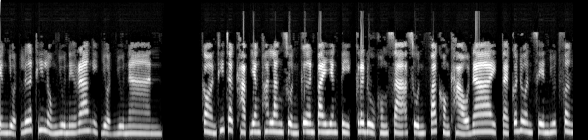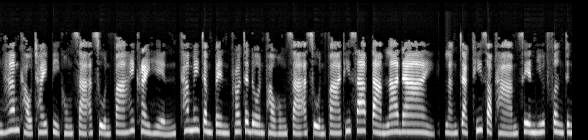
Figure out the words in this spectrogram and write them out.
ยังหยดเลือดที่หลงอยู่ในร่างอีกหยดอยู่นาน ก่อนที่จะขับยังพลังส่วนเกินไปยังปีกกระดูกของสาอสูรฟ้าของเขาได้ แต่ก็โดนเซียนยุทธเฟิงห้ามเขาใช้ปีกของสาอสูรฟ้าให้ใครเห็น ถ้าไม่จำเป็นเพราะจะโดนเผ่าหงสาอสูรฟ้าที่ทราบตามล่าได้ หลังจากที่สอบถามเซียนยุทธเฟิงจึง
